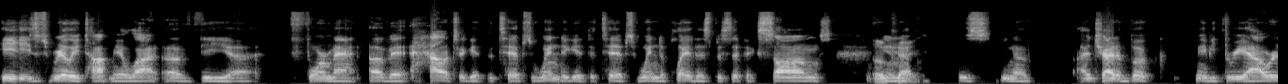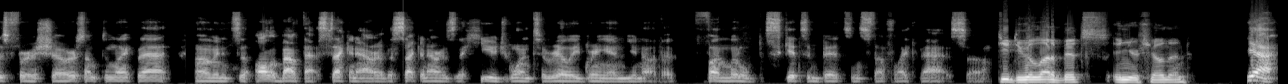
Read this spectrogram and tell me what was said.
he's really taught me a lot of the uh, format of it, how to get the tips, when to get the tips, when to play the specific songs. Okay. You know, was, you know, I try to book maybe three hours for a show or something like that. Um, and it's all about that second hour. The second hour is the huge one to really bring in, you know, the fun little skits and bits and stuff like that. So, do you do a lot of bits in your show then? Yeah,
